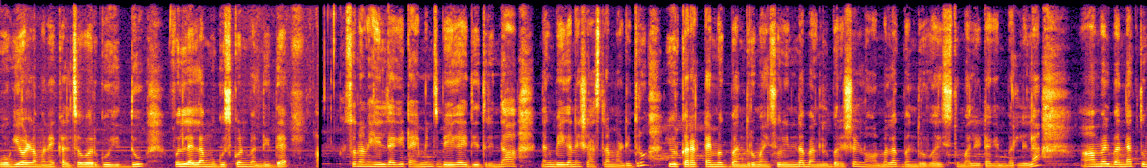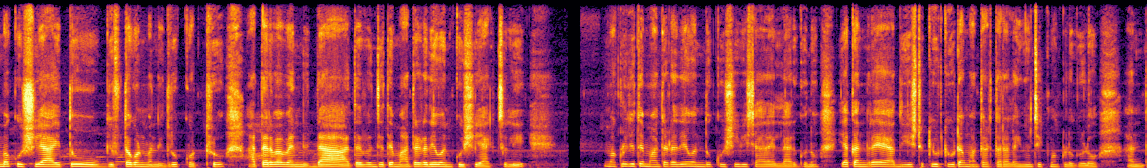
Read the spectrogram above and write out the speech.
ಹೋಗಿ ಅವಳ ಮನೆ ಕಲಿಸೋವರೆಗೂ ಇದ್ದು ಫುಲ್ ಎಲ್ಲ ಮುಗಿಸ್ಕೊಂಡು ಬಂದಿದ್ದೆ. ಸೊ ನಾನು ಹೇಳಿದಾಗೆ ಟೈಮಿಂಗ್ಸ್ ಬೇಗ ಇದ್ದಿದ್ದರಿಂದ ನಂಗೆ ಬೇಗನೆ ಶಾಸ್ತ್ರ ಮಾಡಿದರು. ಇವ್ರು ಕರೆಕ್ಟ್ ಟೈಮಿಗೆ ಬಂದರು. ಮೈಸೂರಿಂದ ಬೆಂಗ್ಳೂರು ಬರೋಷ್ಟಲ್ಲಿ ನಾರ್ಮಲಾಗಿ ಬಂದರು ವೈಸ್ ತುಂಬ ಲೇಟಾಗೇನು ಬರಲಿಲ್ಲ. ಆಮೇಲೆ ಬಂದಾಗ ತುಂಬ ಖುಷಿ ಆಯಿತು. ಗಿಫ್ಟ್ ತೊಗೊಂಡು ಬಂದಿದ್ರು ಕೊಟ್ಟರು ಆ ಥರವ ಬಂದಿದ್ದ. ಆ ಥರವನ ಜೊತೆ ಮಾತಾಡೋದೇ ಒಂದು ಖುಷಿ ಆ್ಯಕ್ಚುಲಿ ಮಕ್ಳ ಜೊತೆ ಮಾತಾಡೋದೇ ಒಂದು ಖುಷಿ ವಿಚಾರ ಎಲ್ಲರಿಗೂ ಯಾಕಂದರೆ ಅದು ಎಷ್ಟು ಕ್ಯೂಟ್ ಕ್ಯೂಟಾಗಿ ಮಾತಾಡ್ತಾರಲ್ಲ ಇನ್ನೂ ಚಿಕ್ಕ ಮಕ್ಕಳುಗಳು ಅಂತ.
